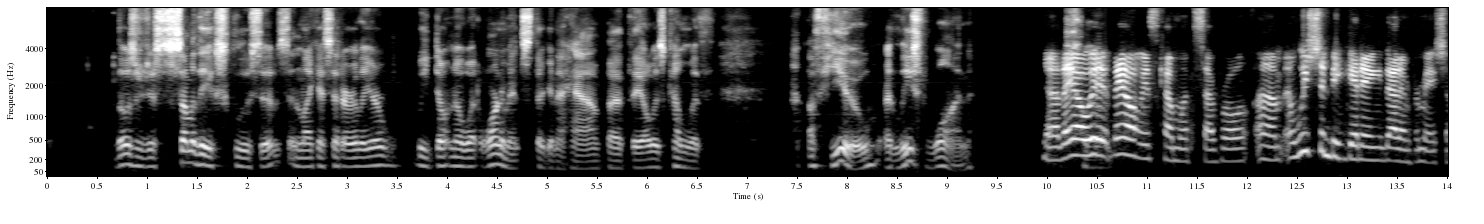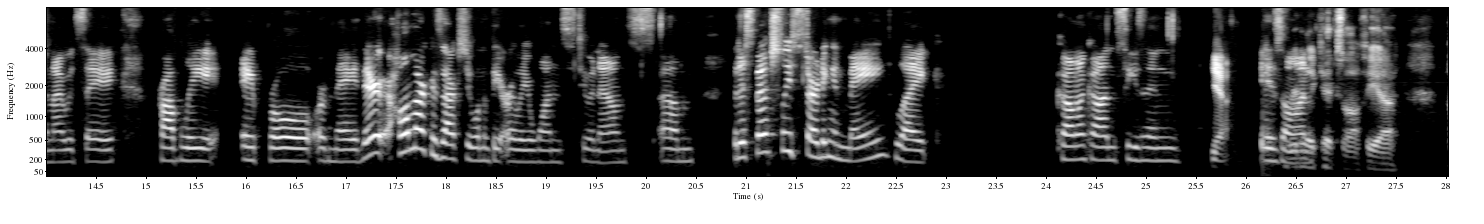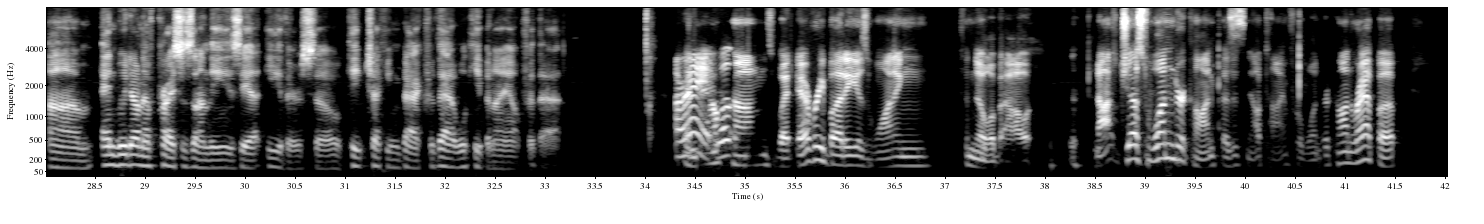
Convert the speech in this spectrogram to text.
those are just some of the exclusives. And like I said earlier, we don't know what ornaments they're going to have, but they always come with a few, at least one. Yeah, they So- always they always come with several, um, and we should be getting that information. I would say probably April or May. Their Hallmark is actually one of the earlier ones to announce, um, but especially starting in May, like Comic Con season, Yeah. is on. really kicks off yeah um, and we don't have prices on these yet either so keep checking back for that we'll keep an eye out for that All right. And well, comes what everybody is wanting to know about. Not just WonderCon, because it's now time for WonderCon wrap up,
